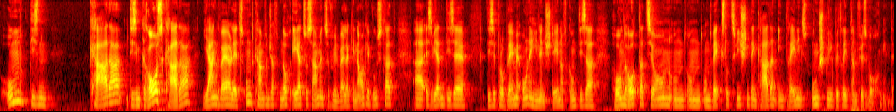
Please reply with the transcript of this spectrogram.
um diesen Kader, diesen Großkader Young Violets und Kampfmannschaft noch eher zusammenzuführen, weil er genau gewusst hat, äh, es werden diese diese Probleme ohnehin entstehen aufgrund dieser hohen Rotation und, und, und Wechsel zwischen den Kadern im Trainings- und Spielbetrieb dann fürs Wochenende.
